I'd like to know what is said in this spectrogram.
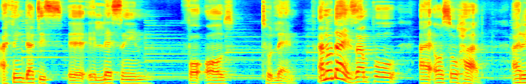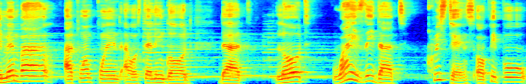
I think that is a, a lesson for us to learn. Another example I also had, I remember at one point I was telling God that, Lord, why is it that Christians or people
